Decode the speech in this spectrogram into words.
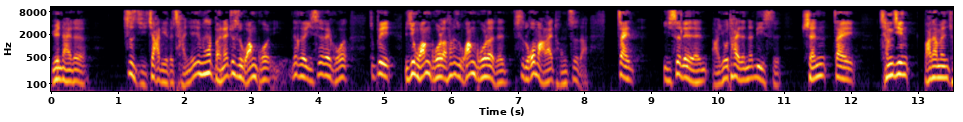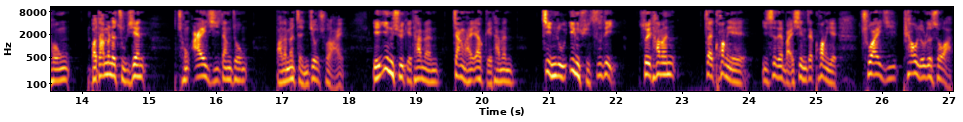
原来的自己家里的产业，因为他本来就是王国，那个以色列国就被已经亡国了，他们是亡国的人，是罗马来统治的，在以色列人啊犹太人的历史，神在曾经把他们从把他们的祖先从埃及当中把他们拯救出来，也应许给他们将来要给他们进入应许之地，所以他们在旷野。以色列百姓在旷野出埃及漂流的时候啊，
